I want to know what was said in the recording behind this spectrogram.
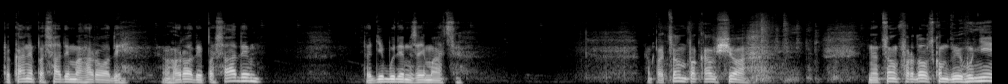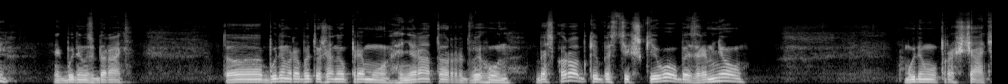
поки не посадимо огороди. Огороди посадимо, тоді будемо займатися. А по цьому поки все. На цьому фордовському двигуні, як будемо збирати, то будемо робити вже напряму генератор двигун. Без коробки, без цих шківов, без ремнів. Будемо упрощати.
